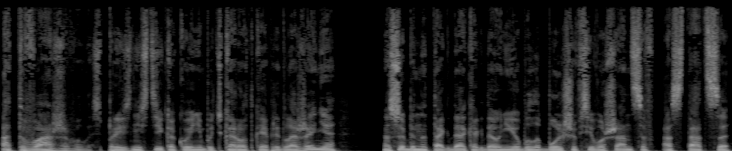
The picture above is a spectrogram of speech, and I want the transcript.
отваживалась произнести какое-нибудь короткое предложение, особенно тогда, когда у нее было больше всего шансов остаться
